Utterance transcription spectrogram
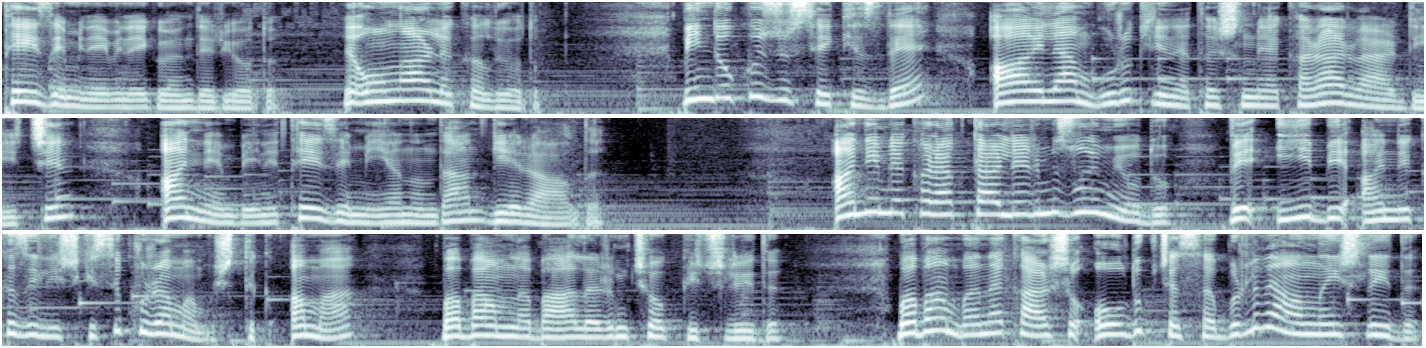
teyzemin evine gönderiyordu ve onlarla kalıyordum. 1908'de ailem Brooklyn'e taşınmaya karar verdiği için annem beni teyzemin yanından geri aldı. Annemle karakterlerimiz uymuyordu ve iyi bir anne kız ilişkisi kuramamıştık ama babamla bağlarım çok güçlüydü. Babam bana karşı oldukça sabırlı ve anlayışlıydı.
